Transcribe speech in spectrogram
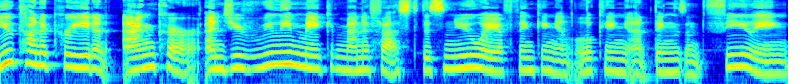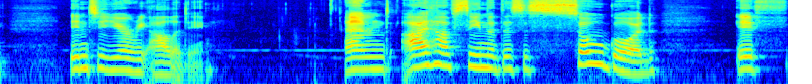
you kind of create an anchor and you really make manifest this new way of thinking and looking at things and feeling into your reality. And I have seen that this is so good if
